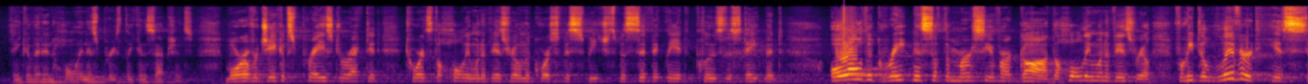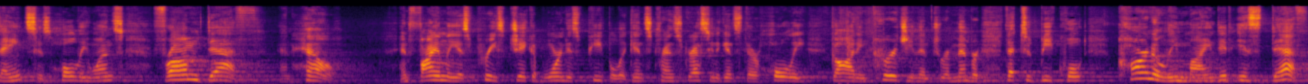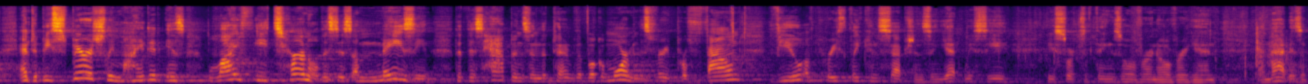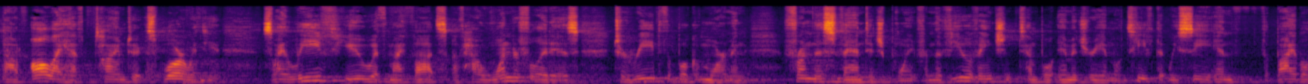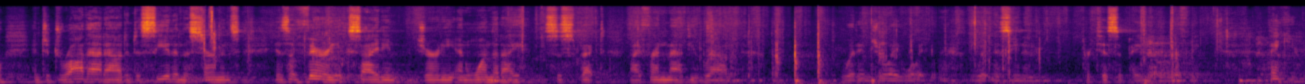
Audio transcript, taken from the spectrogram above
Think of it in holiness priestly conceptions. Moreover, Jacob's praise directed towards the Holy One of Israel in the course of his speech specifically includes the statement, Oh, the greatness of the mercy of our God, the Holy One of Israel, for he delivered his saints, his holy ones, from death and hell and finally, as priest, Jacob warned his people against transgressing against their holy God, encouraging them to remember that to be, quote, carnally minded is death, and to be spiritually minded is life eternal. This is amazing that this happens in the, the Book of Mormon, this very profound view of priestly conceptions, and yet we see these sorts of things over and over again. And that is about all I have time to explore with you. So I leave you with my thoughts of how wonderful it is to read the Book of Mormon from this vantage point, from the view of ancient temple imagery and motif that we see in the Bible, and to draw that out and to see it in the sermons is a very exciting journey and one that I suspect my friend Matthew Brown would enjoy witnessing and participating with me. Thank you.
